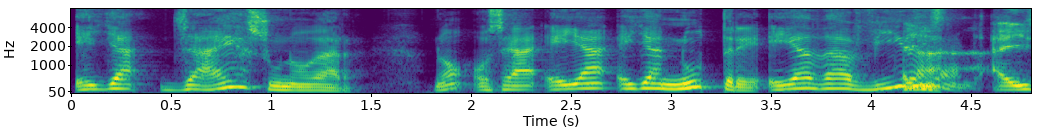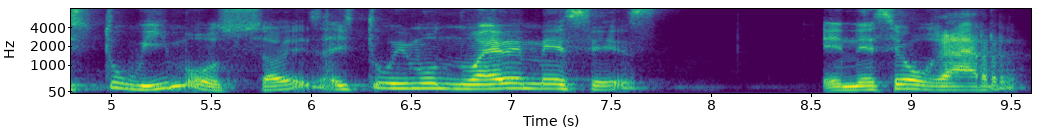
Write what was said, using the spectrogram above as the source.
ella ya es un hogar. ¿no? O sea, ella, ella nutre, ella da vida. Ahí, estuvimos, ¿sabes? Ahí estuvimos nueve meses en ese hogar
